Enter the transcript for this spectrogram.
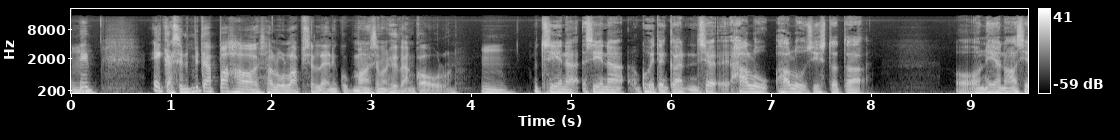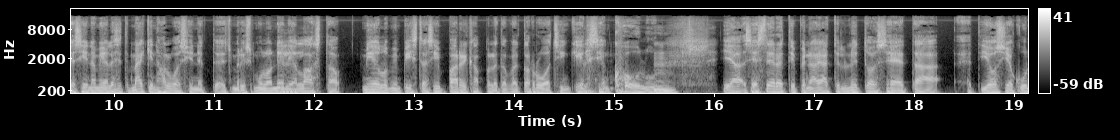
mm. niin eikä se nyt mitään pahaa olisi halua lapselleen niin kuin mahdollisimman hyvän koulun. Mm. Mutta siinä, siinä kuitenkaan se halu, halu siis tota, on hieno asia siinä mielessä, että mäkin haluaisin, että esimerkiksi mulla on neljä mm. lasta, mieluummin pistäisin pari kappaletta vaikka ruotsinkieliseen kouluun. Mm. Ja se stereotyyppinen ajattelu nyt on se, että, että jos joku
